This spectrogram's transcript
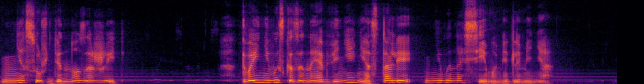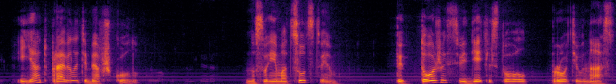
не суждено зажить. Твои невысказанные обвинения стали невыносимыми для меня и я отправила тебя в школу. Но своим отсутствием ты тоже свидетельствовал против нас.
